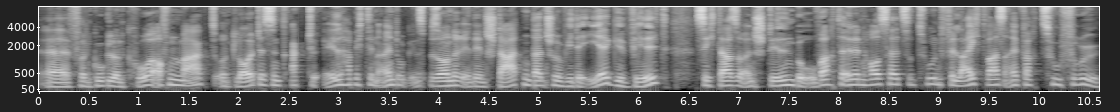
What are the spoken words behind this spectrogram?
äh, von Google und Co. auf den Markt und Leute sind aktuell, habe ich den Eindruck, insbesondere in den Staaten dann schon wieder eher gewillt, sich da so einen stillen Beobachter in den Haushalt zu tun. Vielleicht war es einfach zu früh.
